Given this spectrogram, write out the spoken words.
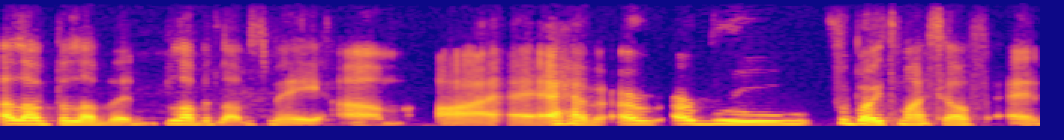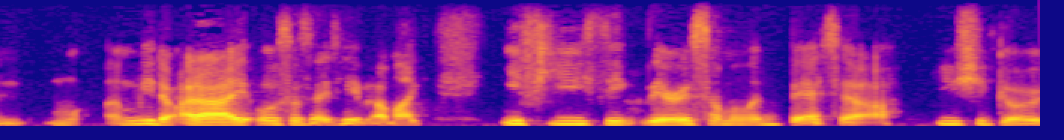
I love beloved, beloved loves me. Um, I have a, a rule for both myself and um, you know, I also say to him, I'm like, if you think there is someone better, you should go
